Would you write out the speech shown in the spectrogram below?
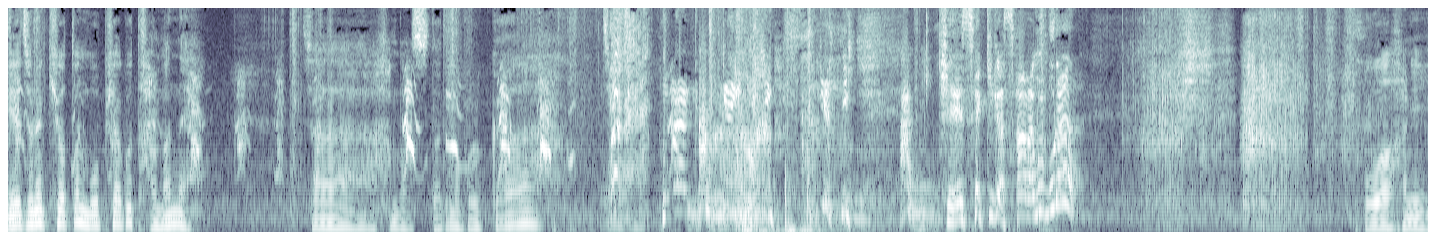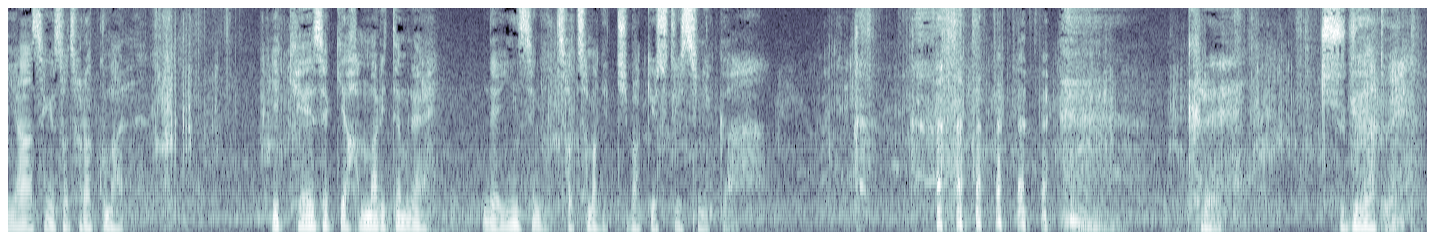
예전에 키웠던 모피하고 닮았네. 자, 한번 쓰다듬어 볼까? 자. 개새끼가 사람을 물어! 보아하니 야생에서 자랐구만. 이 개새끼 한 마리 때문에 내 인생이 처참하게 뒤바뀔 수도 있으니까. 그래, 죽여야 돼.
